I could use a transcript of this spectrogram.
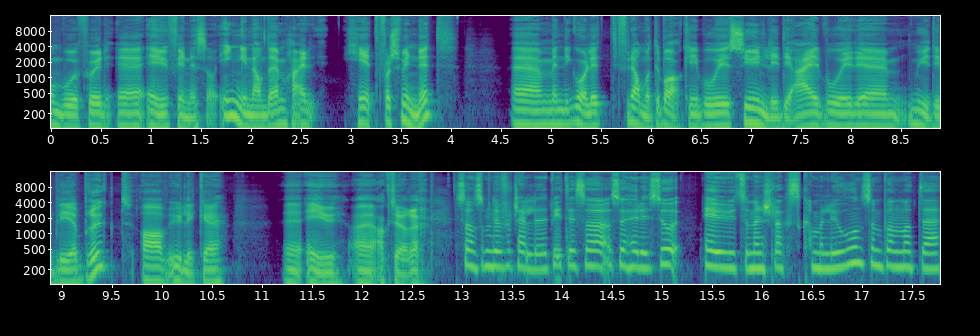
om hvorfor EU finnes, og ingen av dem har helt forsvunnet. Men de går litt fram og tilbake i hvor synlige de er, hvor mye de blir brukt av ulike EU-aktører. Sånn som du forteller det, Peter, så, så, høres jo EU ut som en slags kameleon som på en måte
